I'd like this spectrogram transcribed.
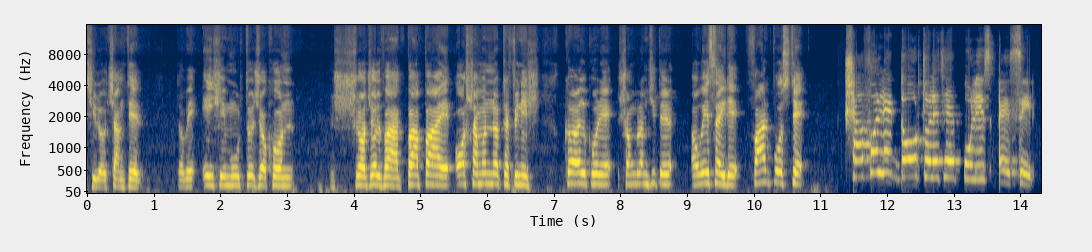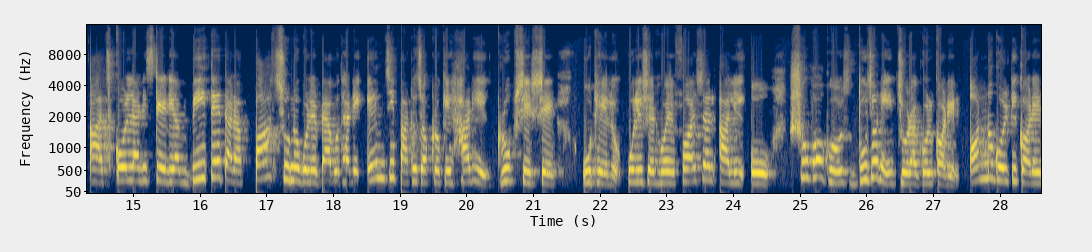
ছিল চাংতের। তবে এই সেই মুহূর্ত যখন সজল ভাগ পা পায়ে অসামান্য একটা ফিনিশ কার্ল করে সংগ্রামজিতের ওয়ে সাইডে ফার পোস্টে সাফল্যের দৌড় চলেছে পুলিশ এসির আজ কল্যাণী স্টেডিয়াম বিতে তারা পাঁচ শূন্য গোলের ব্যবধানে এমজি পাঠচক্রকে হারিয়ে গ্রুপ শীর্ষে উঠে এলো। পুলিশের হয়ে ফয়সাল আলী ও শুভ ঘোষ দুজনেই জোড়া গোল করেন। অন্য গোলটি করেন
